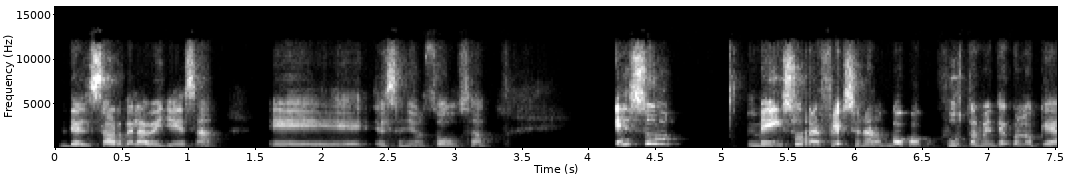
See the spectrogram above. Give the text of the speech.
del zar de la belleza, eh, el señor Sousa. Eso me hizo reflexionar un poco justamente con lo que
